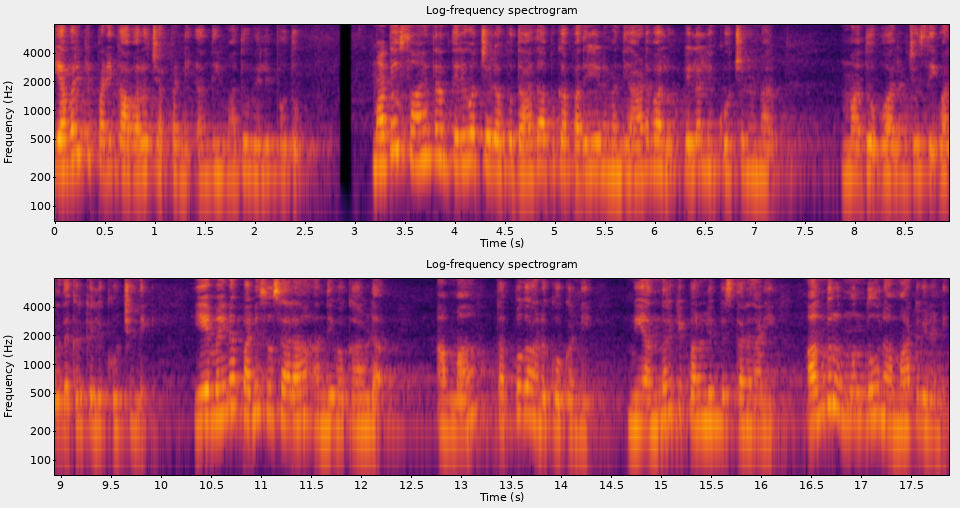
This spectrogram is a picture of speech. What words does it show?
ఎవరికి పని కావాలో చెప్పండి అంది మధు వెళ్ళిపోతూ. మధు సాయంత్రం తిరిగి వచ్చేలోపు దాదాపుగా పదిహేను మంది ఆడవాళ్ళు పిల్లల్ని కూర్చుని ఉన్నారు. మధు వాళ్ళని చూసి వాళ్ళ దగ్గరికి వెళ్ళి కూర్చుంది. ఏమైనా పని చూసారా అంది ఒక ఆవిడ. అమ్మా తప్పుగా అనుకోకండి. మీ అందరికీ పనులు ఇప్పిస్తాను కానీ అందరూ ముందు నా మాట వినండి.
